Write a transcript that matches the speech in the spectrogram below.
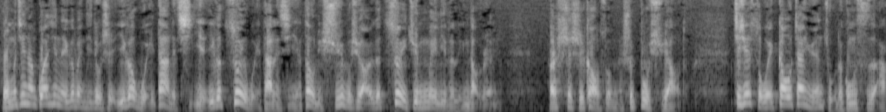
我们经常关心的一个问题，就是一个伟大的企业，一个最伟大的企业，到底需不需要一个最具魅力的领导人？而事实告诉我们，是不需要的。这些所谓高瞻远瞩的公司啊，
